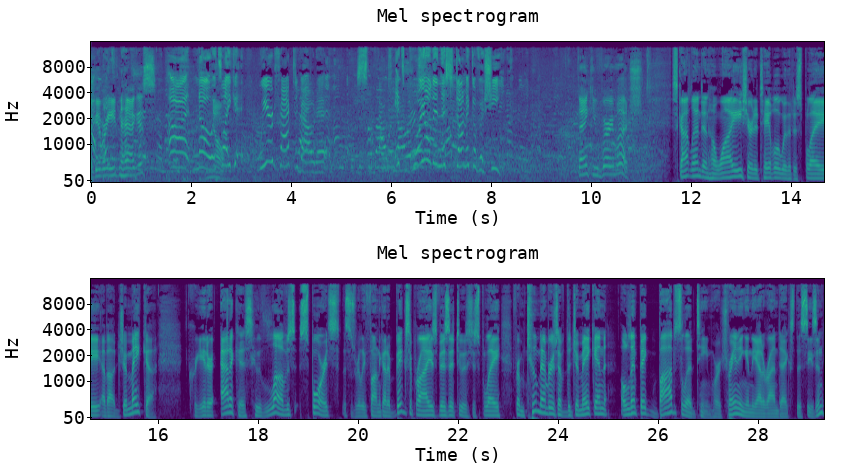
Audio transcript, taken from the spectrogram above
Have you ever eaten haggis? uh, no, No. it's like weird facts about it. It's boiled in the stomach of a sheep. Thank you very much. Scotland and Hawaii shared a table with a display about Jamaica. Creator Atticus, who loves sports, this is really fun, got a big surprise visit to his display from two members of the Jamaican Olympic bobsled team who are training in the Adirondacks this season.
